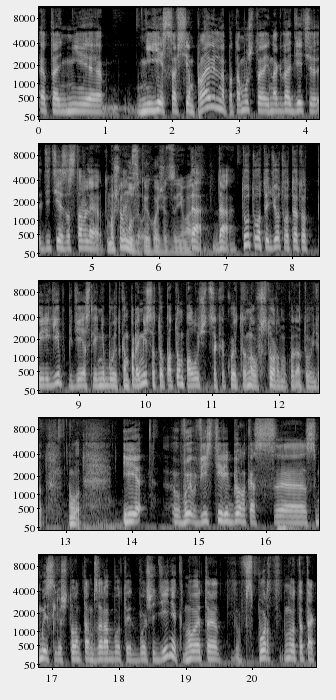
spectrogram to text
это не, не есть совсем правильно, потому что иногда дети, детей заставляют. Может, это музыкой делать. хочет заниматься. Да, да. Тут вот идет вот этот перегиб, где если не будет компромисса, то потом получится какой-то, ну, в сторону куда-то уйдет. Вот. И ввести ребенка с, э, с мыслью, что он там заработает больше денег, ну, это в спорт, ну, это так,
